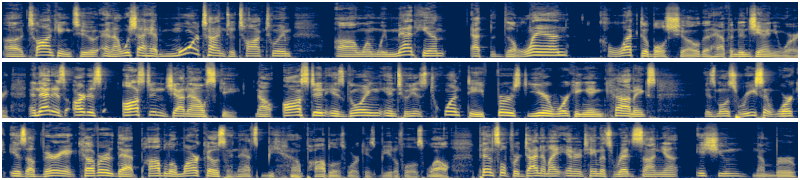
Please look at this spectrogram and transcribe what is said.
uh, talking to, and I wish I had more time to talk to him uh, when we met him at the Deland collectible show that happened in January, and that is artist Austin Janowsky. Now, Austin is going into his 21st year working in comics. His most recent work is a variant cover that Pablo Marcos, and that's Pablo's work is beautiful as well. Pencil for Dynamite Entertainment's Red Sonja, issue number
